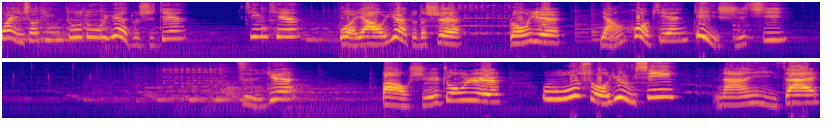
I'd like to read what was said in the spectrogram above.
欢迎收听嘟嘟阅读时间。今天我要阅读的是《论语·阳货篇》第十七。子曰：“饱食终日，无所用心，难以哉！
